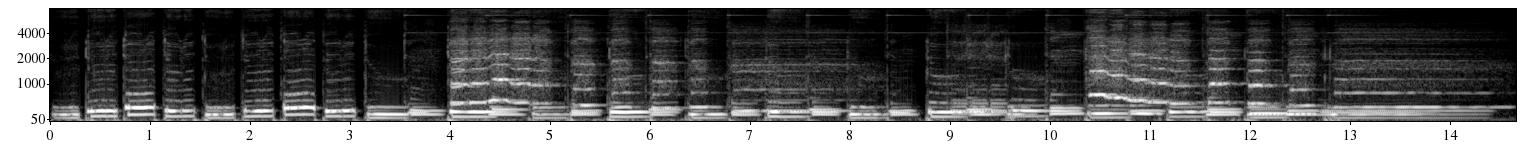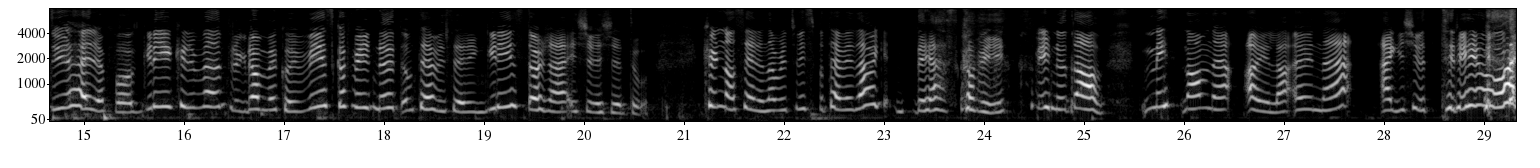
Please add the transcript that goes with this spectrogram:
Du hører på Gliklubben, programmet hvor vi skal finne ut om TV-serien Gli står seg i 2022. Kunne serien ha blitt vist på TV i dag? Det skal vi finne ut av. Mitt navn er Ayla Aune. Jeg er 23 år.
